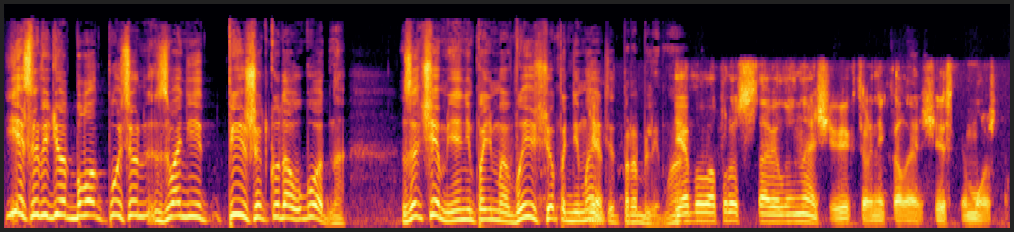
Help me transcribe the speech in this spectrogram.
Если ведет блог, пусть он звонит, пишет куда угодно. Зачем? Я не понимаю. Вы еще поднимаете Нет, эту проблему. а? Я бы вопрос ставил иначе, Виктор Николаевич, если можно.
